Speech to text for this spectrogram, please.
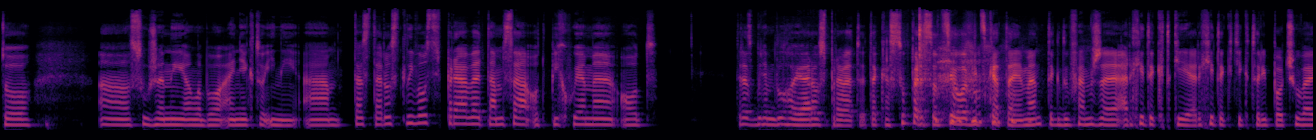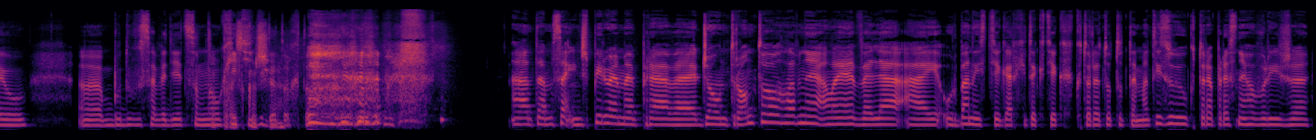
to uh, sú ženy alebo aj niekto iný. A tá starostlivosť práve tam sa odpichujeme od Teraz budem dlho ja rozprávať, to je taká super sociologická téma, tak dúfam, že architektky a architekti, ktorí počúvajú, budú sa vedieť so mnou chytiť do tohto. A tam sa inšpirujeme práve Joan Tronto hlavne, ale je veľa aj urbanistiek, architektiek, ktoré toto tematizujú, ktorá presne hovorí, že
